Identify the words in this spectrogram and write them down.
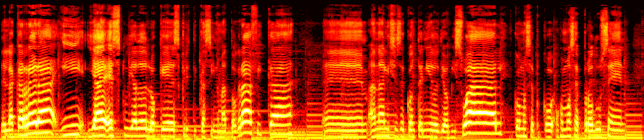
de la carrera y ya he estudiado lo que es crítica cinematográfica, Em, análisis de contenido audiovisual, cómo se, cómo se producen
